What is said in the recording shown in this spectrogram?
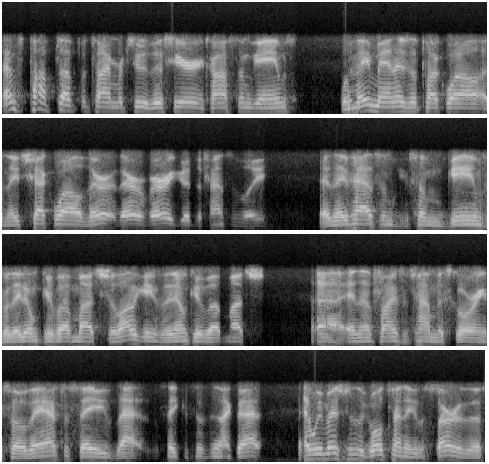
That's popped up a time or two this year and cost them games when they manage the puck well and they check well, they're they're very good defensively, and they've had some some games where they don't give up much. A lot of games where they don't give up much, uh, and then find some timely scoring. So they have to stay that stay consistent like that. And we mentioned the goaltending at the start of this.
